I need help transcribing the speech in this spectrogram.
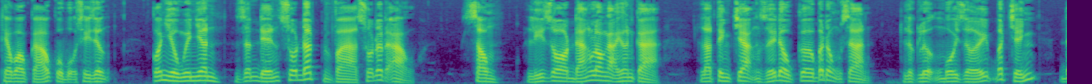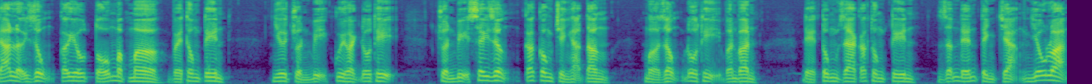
Theo báo cáo của Bộ Xây dựng, có nhiều nguyên nhân dẫn đến sốt đất và sốt đất ảo. Song, lý do đáng lo ngại hơn cả là tình trạng giới đầu cơ bất động sản, lực lượng môi giới bất chính đã lợi dụng các yếu tố mập mờ về thông tin như chuẩn bị quy hoạch đô thị, chuẩn bị xây dựng các công trình hạ tầng, mở rộng đô thị vân vân để tung ra các thông tin dẫn đến tình trạng nhiễu loạn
